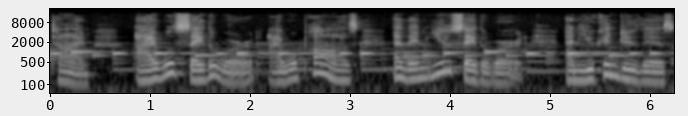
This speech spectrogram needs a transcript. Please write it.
time. I will say the word, I will pause, and then you say the word. And you can do this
